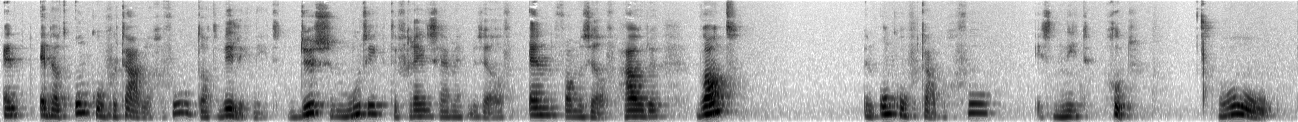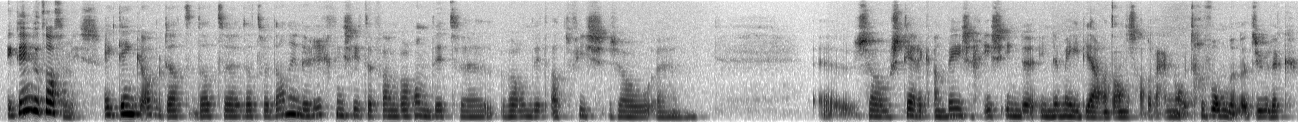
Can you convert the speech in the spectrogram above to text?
En, en dat oncomfortabele gevoel, dat wil ik niet. Dus moet ik tevreden zijn met mezelf en van mezelf houden. Want een oncomfortabel gevoel is niet goed. oh. Ik denk dat dat hem is. Ik denk ook dat, dat, eh, dat we dan in de richting zitten van waarom dit, eh, waarom dit advies zo, ehm, eh, zo sterk aanwezig is in de, in de media. Want anders hadden wij hem nooit gevonden natuurlijk.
